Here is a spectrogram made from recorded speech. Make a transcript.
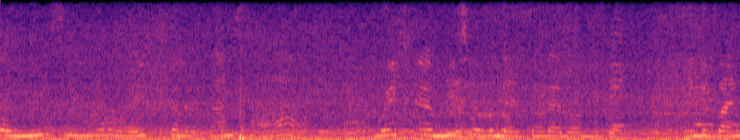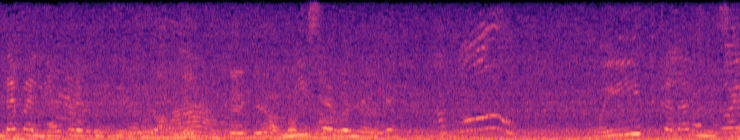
ಎಲ್ಲ ಮೀಸೆ ಇದೆ ವೈಟ್ ಕಲರ್ ಕಾಣಿಸ್ತಾ ವೈಟ್ ಕಲರ್ ಮೀಸೆ ಬಂದೈತೆ ನೋಡಿ ಅಲ್ಲಿ ಒಂದಿಗೆ ಇಲ್ಲಿ ಬಂಡೆ ಮೇಲೆ ಈ ಕಡೆ ಕೂತಿರೋದು ಮೀಸೆ ಬಂದೈತೆ. ವೈಟ್ ಕಲರ್ ಮೀಸೆ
